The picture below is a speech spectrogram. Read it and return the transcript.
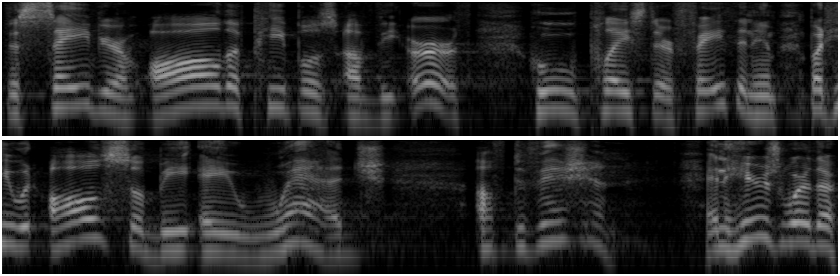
the Savior of all the peoples of the earth who placed their faith in him, but he would also be a wedge of division. And here's where the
